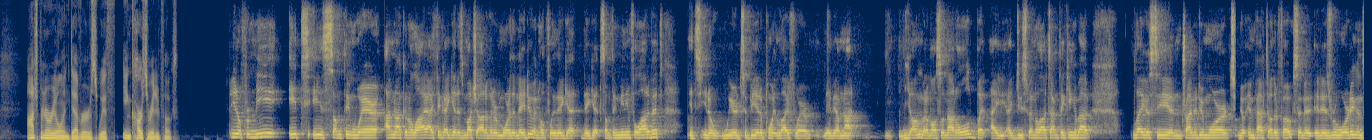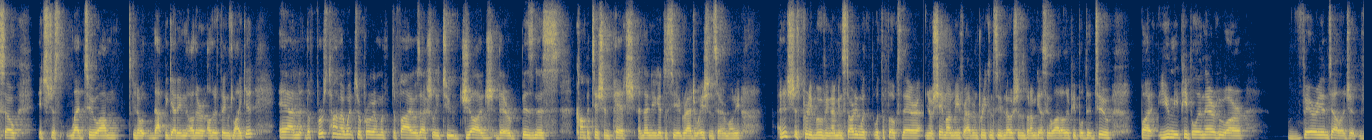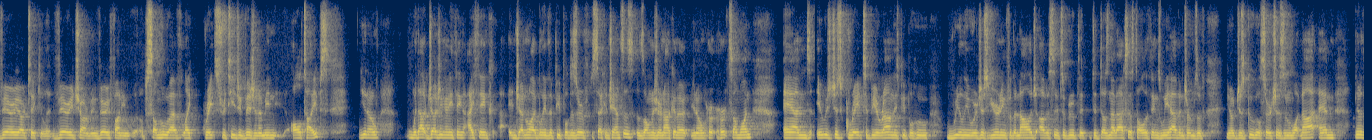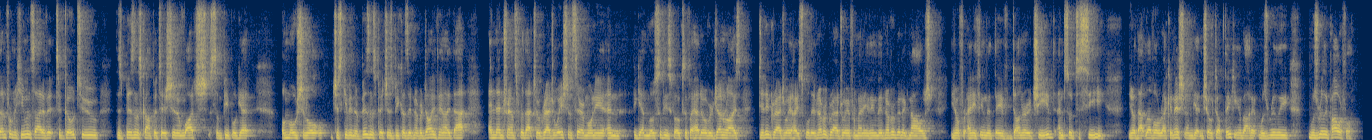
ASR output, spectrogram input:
entrepreneurial endeavors with incarcerated folks? You know, for me, it is something where I'm not going to lie. I think I get as much out of it or more than they do, and hopefully they get they get something meaningful out of it. It's you know weird to be at a point in life where maybe I'm not young, but I'm also not old. But I, I do spend a lot of time thinking about legacy and trying to do more to you know impact other folks, and it, it is rewarding. And so it's just led to um, you know that begetting other other things like it. And the first time I went to a program with Defy, was actually to judge their business competition pitch, and then you get to see a graduation ceremony. And it's just pretty moving. I mean, starting with with the folks there, you know, shame on me for having preconceived notions, but I'm guessing a lot of other people did too. But you meet people in there who are very intelligent, very articulate, very charming, very funny. Some who have like great strategic vision. I mean, all types. You know, without judging anything, I think in general, I believe that people deserve second chances as long as you're not going to, you know, hurt, hurt someone. And it was just great to be around these people who really were just yearning for the knowledge. Obviously, it's a group that, that doesn't have access to all the things we have in terms of, you know, just Google searches and whatnot. And, you know, then from a human side of it, to go to this business competition and watch some people get emotional just giving their business pitches because they've never done anything like that and then transfer that to a graduation ceremony. And again, most of these folks, if I had to overgeneralize, didn't graduate high school. They've never graduated from anything. They've never been acknowledged, you know, for anything that they've done or achieved. And so to see, you know, that level of recognition, I'm getting choked up thinking about it was really was really powerful.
